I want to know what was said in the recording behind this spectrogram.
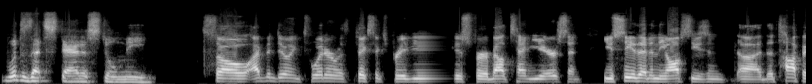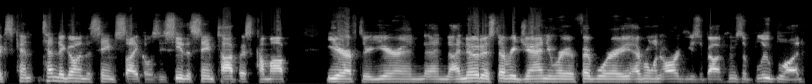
What does that status still mean? So I've been doing Twitter with Pick Six previews for about 10 years. And you see that in the offseason, uh, the topics can tend to go in the same cycles. You see the same topics come up year after year. And, and I noticed every January or February, everyone argues about who's a blue blood.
